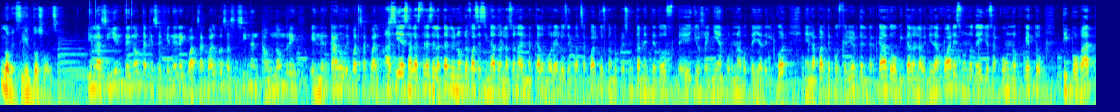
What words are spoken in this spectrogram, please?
911. Y en la siguiente nota que se genera en Coatzacoalcos, asesinan a un hombre en mercado de Coatzacoalcos. Así es, a las 3 de la tarde un hombre fue asesinado en la zona del mercado Morelos de Coatzacoalcos cuando presuntamente dos de ellos reñían por una botella de licor. En la parte posterior del mercado, ubicado en la avenida Juárez, uno de ellos sacó un objeto tipo bat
